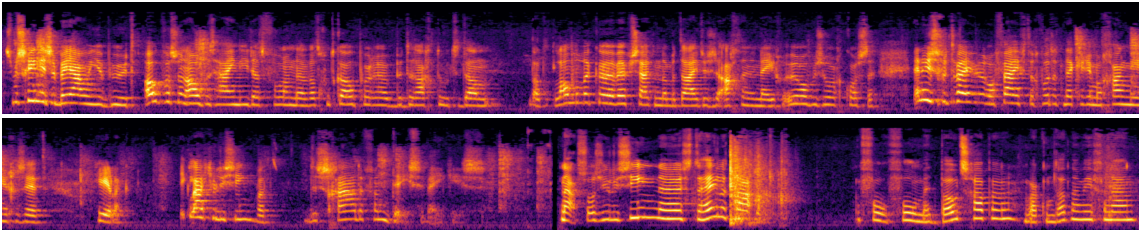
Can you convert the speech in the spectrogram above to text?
Dus misschien is er bij jou in je buurt ook wel zo'n Albert Heijn die dat voor een uh, wat goedkoper uh, bedrag doet dan dat het landelijke website. En dan betaal je tussen de 8 en de 9 euro bezorgkosten. En nu is het voor 2,50 euro. Wordt het lekker in mijn gang neergezet. Heerlijk. Ik laat jullie zien wat de schade van deze week is. Nou, zoals jullie zien uh, is de hele tafel vol, vol met boodschappen. Waar komt dat nou weer vandaan?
